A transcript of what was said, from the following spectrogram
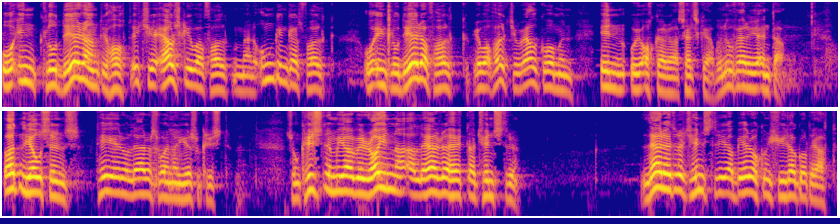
og inkluderande hatt, ikkje avskriva folk, men umgengans folk, og inkludera folk, bjeva folk er velkommen inn i okkara selskap. Og nu fer jeg enda. Bøtten Ljósens, teir og lærersvagnar Jesu Kristi. Som kristne må jeg vil røyna a lære hetta kjenstre. Lære hetta kjenstre, a ber okkun kyla godt i hatt.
